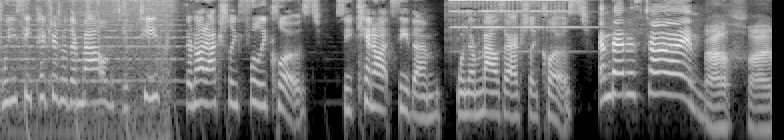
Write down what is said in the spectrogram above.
when you see pictures with their mouths with teeth, they're not actually fully closed. So you cannot see them when their mouths are actually closed. And that is time. Uh, uh,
